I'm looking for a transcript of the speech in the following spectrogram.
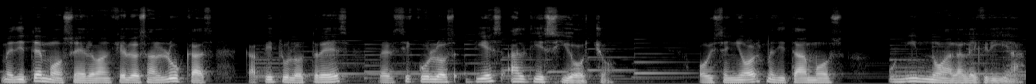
Meditemos en el Evangelio de San Lucas, capítulo 3, versículos 10 al 18. Hoy, Señor, meditamos un himno a la alegría.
